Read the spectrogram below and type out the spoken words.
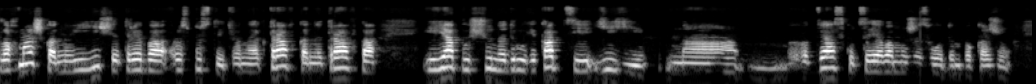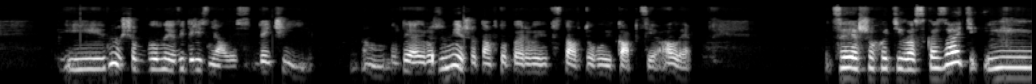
лахмашка, але її ще треба розпустити. Вона як травка, не травка. І я пущу на другі капці її на обв'язку, це я вам уже згодом покажу. І ну, щоб вони відрізнялись, де чиї. М, Я розумію, що там хто перший встав того і капці, але це я що хотіла сказати. І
